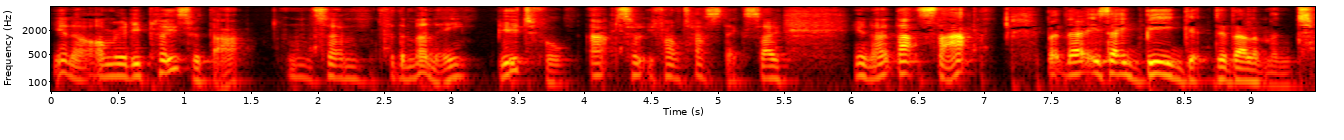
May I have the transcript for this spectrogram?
you know, I'm really pleased with that. And um, for the money, beautiful, absolutely fantastic. So, you know, that's that. But there is a big development.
